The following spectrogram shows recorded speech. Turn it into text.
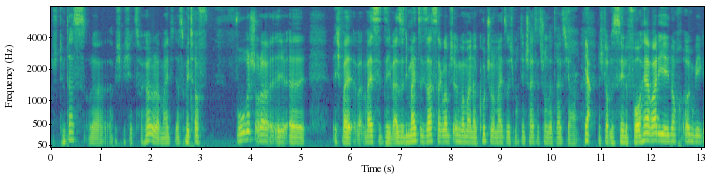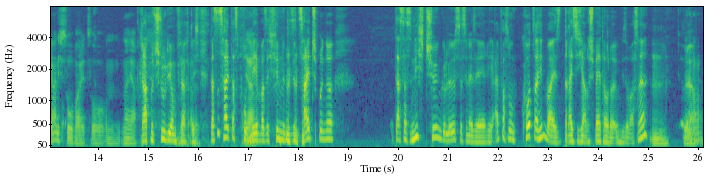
stimmt das? Oder habe ich mich jetzt verhört oder meint die das metaphorisch oder äh, ich weiß, weiß jetzt nicht. Also die meinte, die saß da, glaube ich, irgendwann mal in der Kutsche und meinte so, ich mache den Scheiß jetzt schon seit 30 Jahren. Ja. ich glaube, eine Szene vorher war die noch irgendwie gar nicht so weit. So und naja. Gerade mit Studium fertig. Das ist halt das Problem, ja. was ich finde, diese Zeitsprünge, dass das nicht schön gelöst ist in der Serie. Einfach so ein kurzer Hinweis, 30 Jahre später oder irgendwie sowas, ne? Mhm. Ja.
